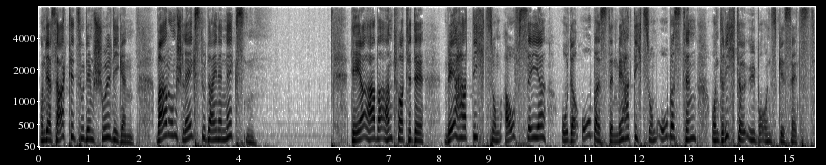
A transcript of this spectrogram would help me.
Und er sagte zu dem Schuldigen, warum schlägst du deinen Nächsten? Der aber antwortete, wer hat dich zum Aufseher oder Obersten, wer hat dich zum Obersten und Richter über uns gesetzt?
